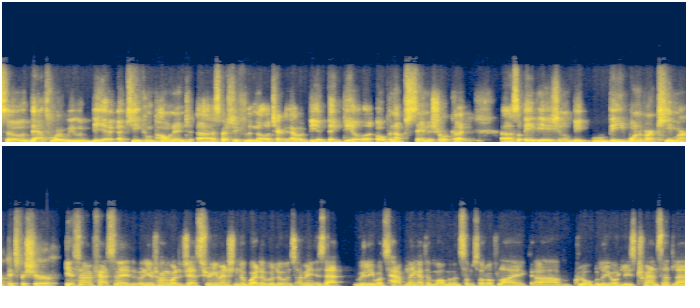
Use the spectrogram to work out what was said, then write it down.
So that's where we would be a, a key component, uh, especially for the military. That would be a big deal to open up Santa Shortcut. Uh, so aviation will be will be one of our key markets for sure. Yes, I'm fascinated when you're talking about the jet stream. You mentioned the weather balloons. I mean, is that really what's happening at the moment? Some sort of like um, globally or at least transatlantic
